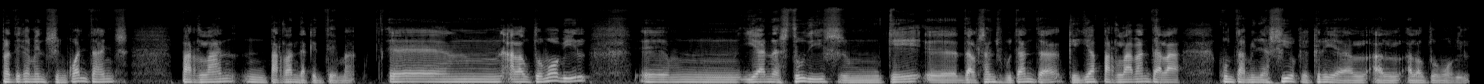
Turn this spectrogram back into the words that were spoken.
pràcticament 50 anys parlant, mm, parlant d'aquest tema. Eh, a l'automòbil eh, hi ha estudis que, eh, dels anys 80 que ja parlaven de la contaminació que crea l'automòbil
